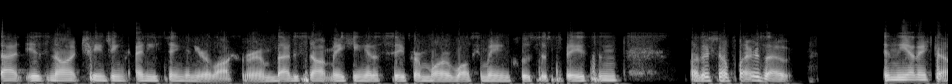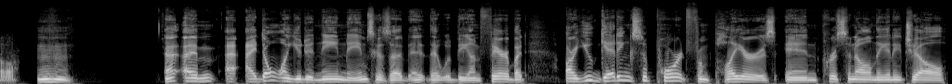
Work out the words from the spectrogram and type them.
that is not changing anything in your locker room. That is not making it a safer, more welcoming, inclusive space. And well, there's no players out in the NHL. Mm-hmm. I, I'm, I don't want you to name names because that would be unfair, but are you getting support from players and personnel in the NHL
